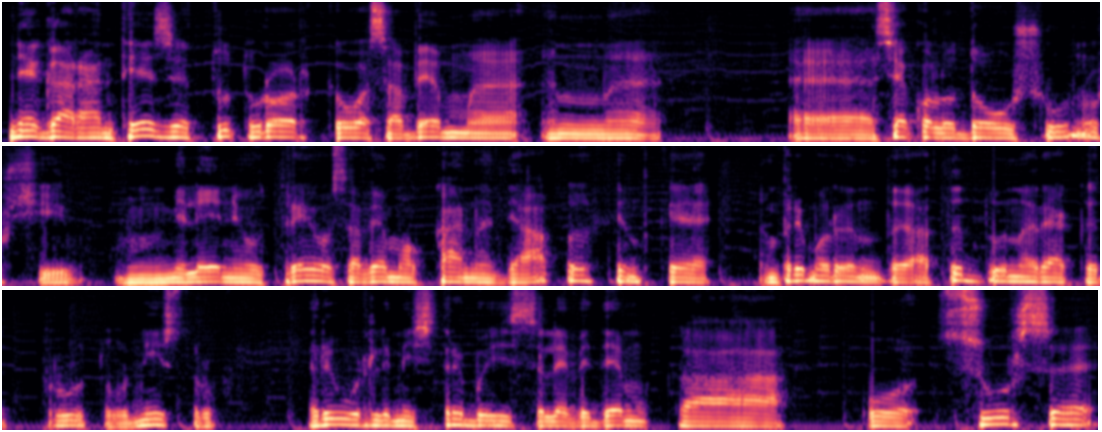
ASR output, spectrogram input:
ne garanteze tuturor că o să avem în secolul 21 și mileniul 3 o să avem o cană de apă, fiindcă, în primul rând, atât Dunărea cât Prutul, Nistru, râurile mici trebuie să le vedem ca o sursă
